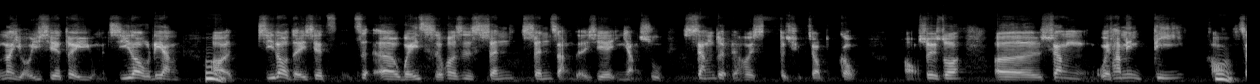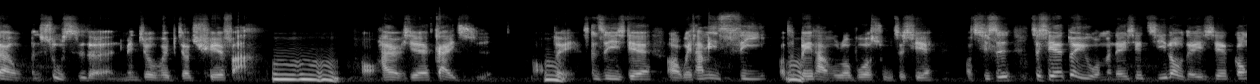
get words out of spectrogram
那有一些对于我们肌肉量啊肌肉的一些这呃维持或者是生生长的一些营养素，相对的会摄取比较不够。好，所以说呃像维他命 D，好在我们素食的里面就会比较缺乏。嗯嗯嗯。哦，还有一些钙质，哦对，甚至一些哦维他命 C 或者贝塔胡萝卜素这些。哦，其实这些对于我们的一些肌肉的一些功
